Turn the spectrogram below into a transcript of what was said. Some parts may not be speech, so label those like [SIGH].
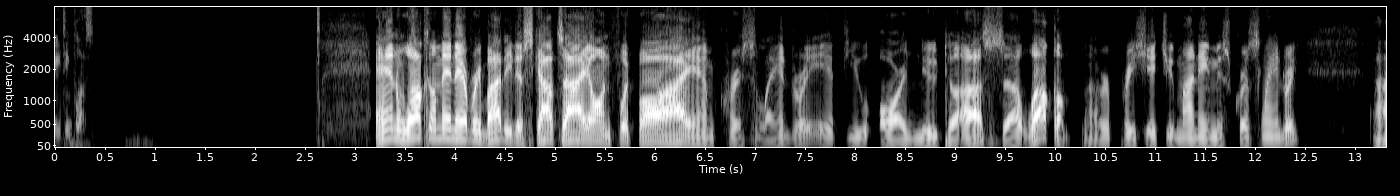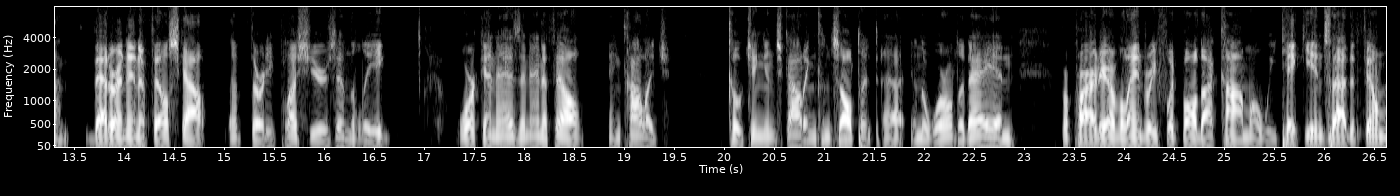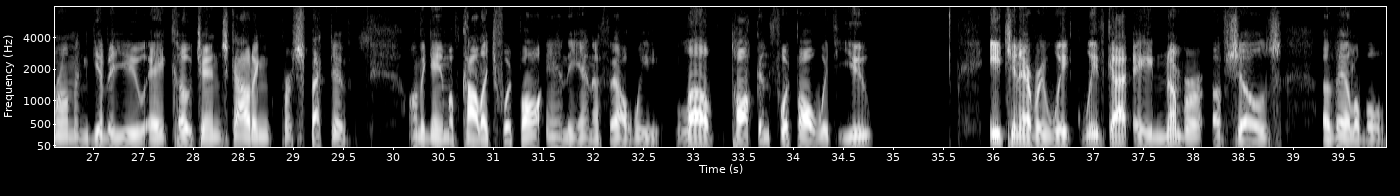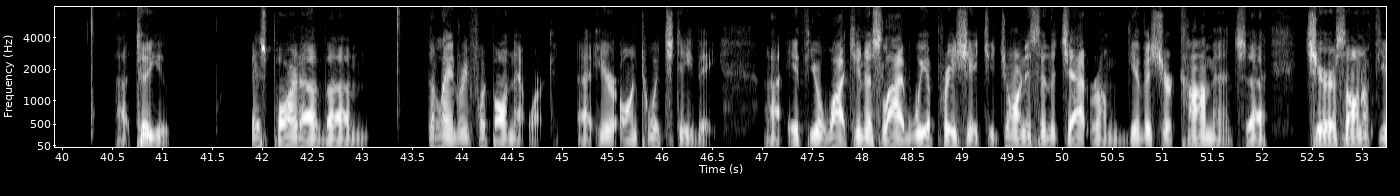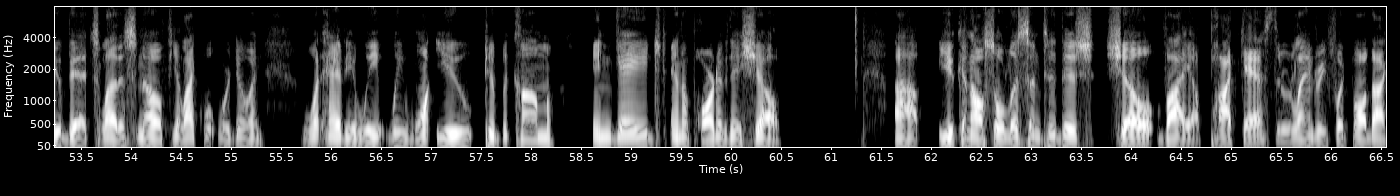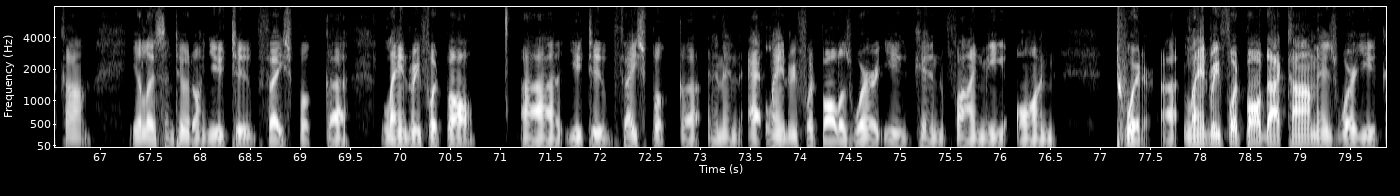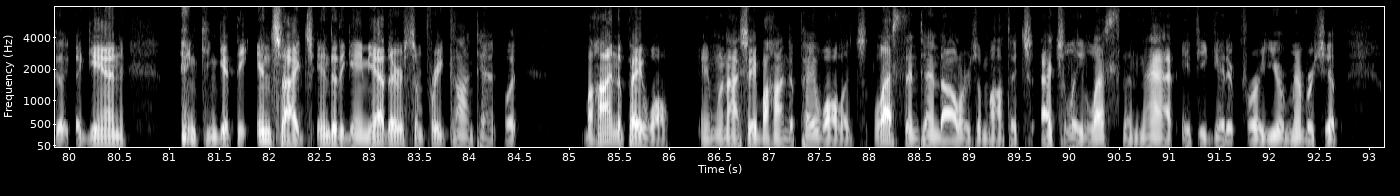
18 plus. And welcome in everybody to Scouts Eye on Football. I am Chris Landry. If you are new to us, uh, welcome. I appreciate you. My name is Chris Landry, veteran NFL scout of 30 plus years in the league, working as an NFL and college coaching and scouting consultant uh, in the world today, and proprietor of LandryFootball.com, where we take you inside the film room and give you a coach and scouting perspective on the game of college football and the NFL. We love talking football with you each and every week. We've got a number of shows available uh, to you as part of um, the Landry Football Network uh, here on Twitch TV. Uh, if you're watching us live, we appreciate you. Join us in the chat room. Give us your comments. Uh, cheer us on a few bits. Let us know if you like what we're doing, what have you. We we want you to become engaged and a part of this show. Uh, you can also listen to this show via podcast through LandryFootball.com. You listen to it on YouTube, Facebook, uh, Landry Football, uh, YouTube, Facebook, uh, and then at Landry Football is where you can find me on Twitter. Uh, LandryFootball.com is where you, again, [CLEARS THROAT] can get the insights into the game. Yeah, there's some free content, but behind the paywall, and when I say behind the paywall, it's less than $10 a month. It's actually less than that if you get it for a year membership.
